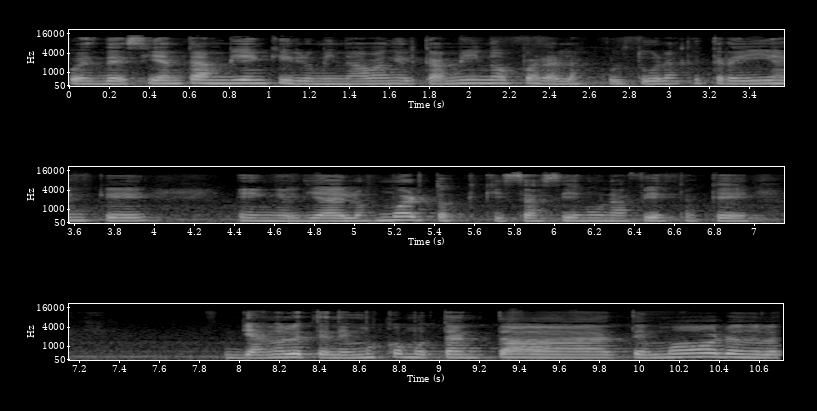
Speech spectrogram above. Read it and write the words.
pues decían también que iluminaban el camino para las culturas que creían que en el Día de los Muertos, que quizás sí es una fiesta que ya no le tenemos como tanta temor, o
